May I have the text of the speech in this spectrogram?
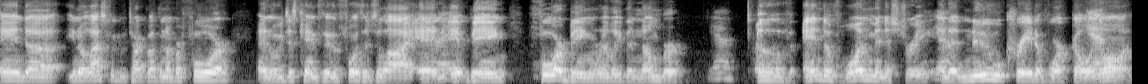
and uh you know last week we talked about the number four and we just came through the fourth of july and Right. it being four being really the number yeah. of end of one ministry and a new creative work going Yeah. on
